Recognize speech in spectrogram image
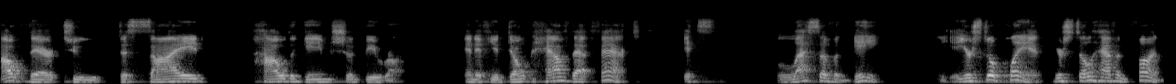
out there to decide how the game should be run. And if you don't have that fact, it's less of a game. You're still playing, you're still having fun,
